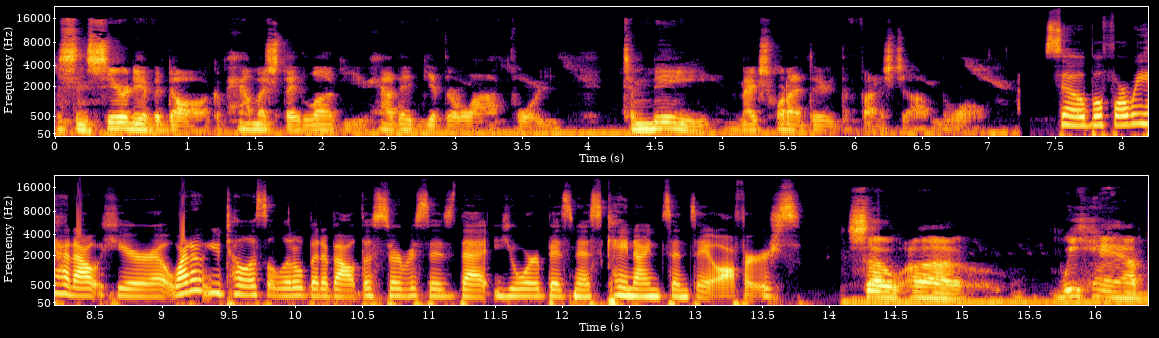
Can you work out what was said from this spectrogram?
the sincerity of a dog, of how much they love you, how they give their life for you, to me makes what I do the funnest job in the world. So, before we head out here, why don't you tell us a little bit about the services that your business K9 Sensei offers? So uh, we have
